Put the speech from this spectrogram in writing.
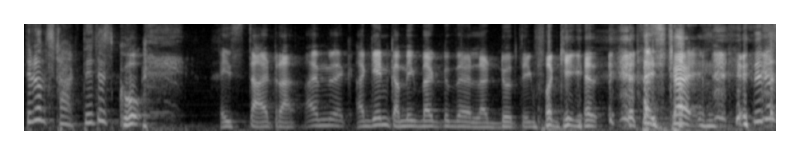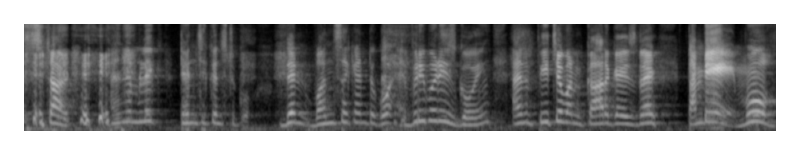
They don't start. They just go. I start. I'm like again coming back to the laddu thing. Fucking hell. I start. they just start. And I'm like, 10 seconds to go. Then one second to go, everybody is going. And picture one car guy is like, Tambi, move.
